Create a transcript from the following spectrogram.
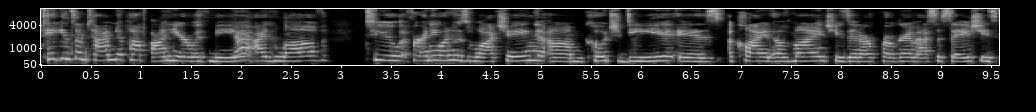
taking some time to pop on here with me. Yeah. I'd love to for anyone who's watching um, coach d is a client of mine she's in our program ssa she's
